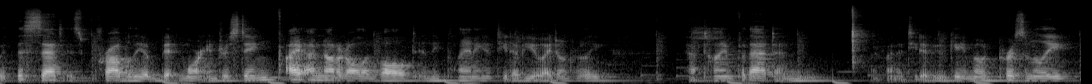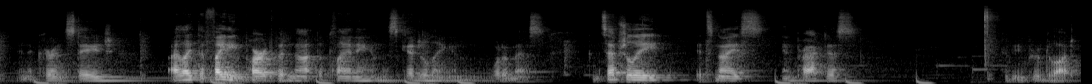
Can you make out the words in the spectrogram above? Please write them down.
with this set, is probably a bit more interesting. I, I'm not at all involved in the planning of TW. I don't really have time for that, and I find the TW game mode personally in the current stage. I like the fighting part, but not the planning and the scheduling, and what a mess. Conceptually, it's nice. In practice, could be improved a lot.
